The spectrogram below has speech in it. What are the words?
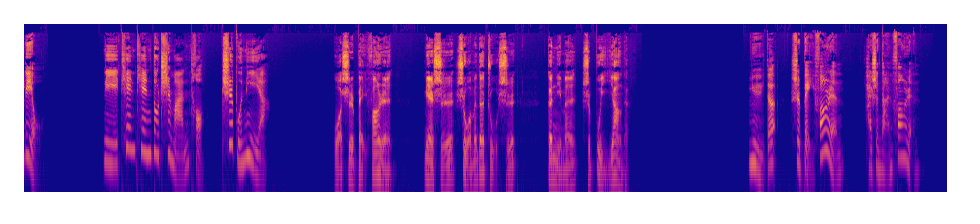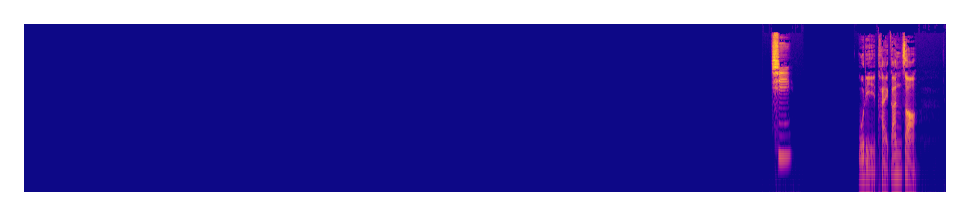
六，你天天都吃馒头，吃不腻呀、我是北方人，面食是我们的主食，跟你们是不一样的。女的是北方人还是南方人？七，屋里太干燥，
